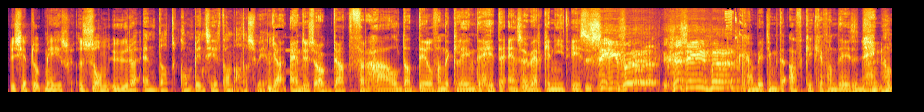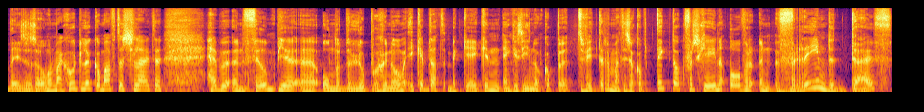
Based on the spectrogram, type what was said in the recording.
Dus je hebt ook meer zonuren en dat compenseert dan alles weer. Ja, en dus ook dat verhaal, dat deel van de claim, de hitte en ze werken niet, is... Zever, gezever! Ik ga een beetje moeten afkicken van deze jingle deze zomer. Maar goed, Luc, om af te sluiten, hebben we een filmpje uh, onder de loep genomen. Ik heb dat bekeken en gezien ook op uh, Twitter, maar het is ook op TikTok verschenen over een vreemde duif.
